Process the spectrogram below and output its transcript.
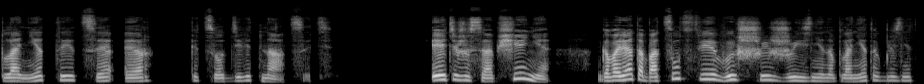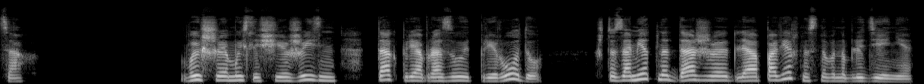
планеты CR-519. Эти же сообщения говорят об отсутствии высшей жизни на планетах-близнецах. Высшая мыслящая жизнь так преобразует природу, что заметно даже для поверхностного наблюдения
